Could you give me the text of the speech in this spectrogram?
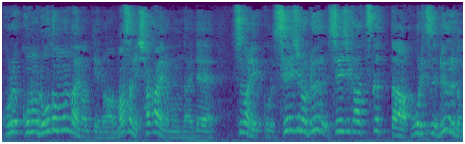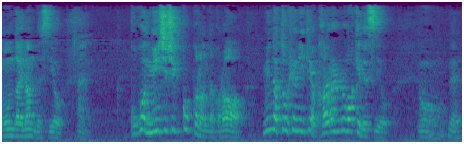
これこの労働問題なんていうのはまさに社会の問題でつまりこれ政治のルール政治家が作った法律ルールの問題なんですよ。はい。ここは民主主義国家なんだからみんな投票に行けば変えられるわけですよ、うん。ね、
